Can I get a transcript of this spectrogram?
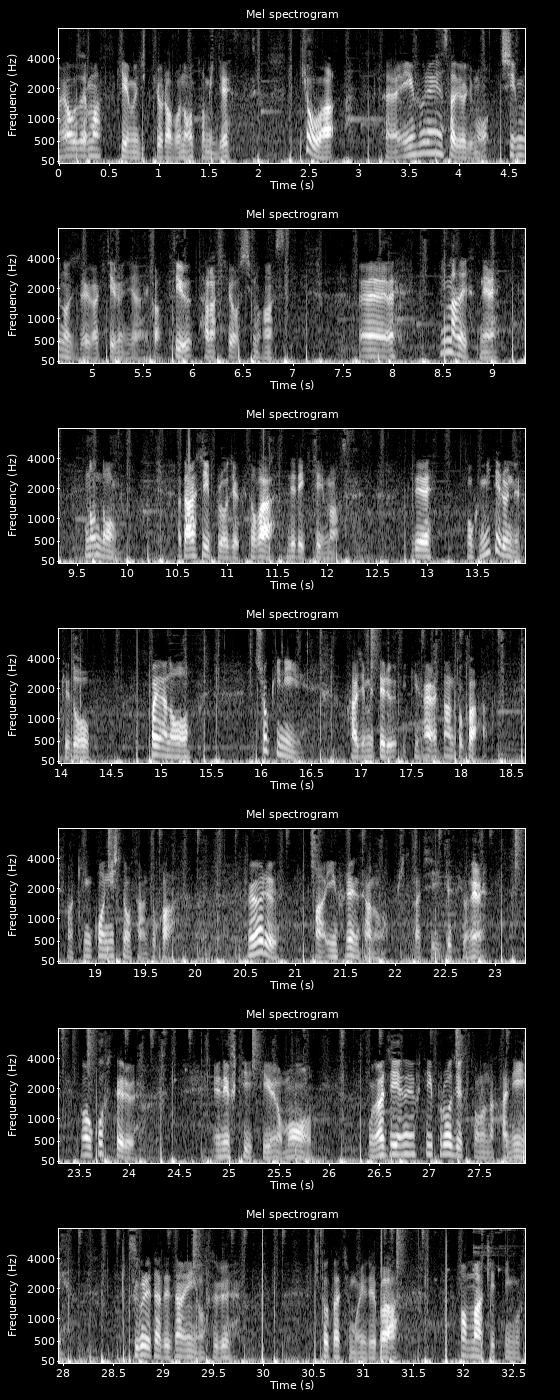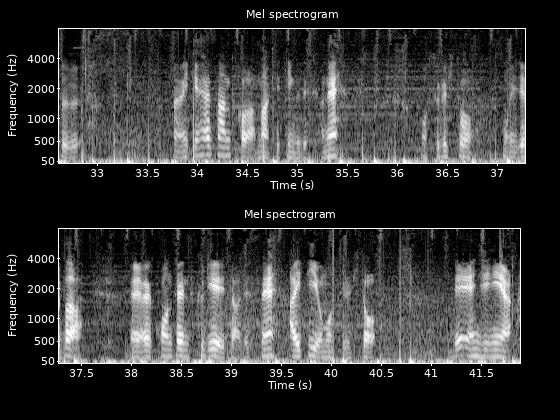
おはようございます。ゲーム実況ラボのトミです。今日はえインフルエンサーよりもチームの時代が来てるんじゃないかっていう話をします。えー、今ですね、どんどん新しいプロジェクトが出てきています。で、僕見てるんですけど、やっぱりあの初期に始めてる池早さんとか、まあ、金婚西野さんとか、いわゆる、まあ、インフルエンサーの人たちですよね、が起こしてる NFT っていうのも、同じ NFT プロジェクトの中に優れたデザインをする人たちもいれば、まあ、マーケティングをする、まあ、池早さんとかはマーケティングですよね、をする人もいれば、えー、コンテンツクリエイターですね、IP を持っている人、で、エンジニア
